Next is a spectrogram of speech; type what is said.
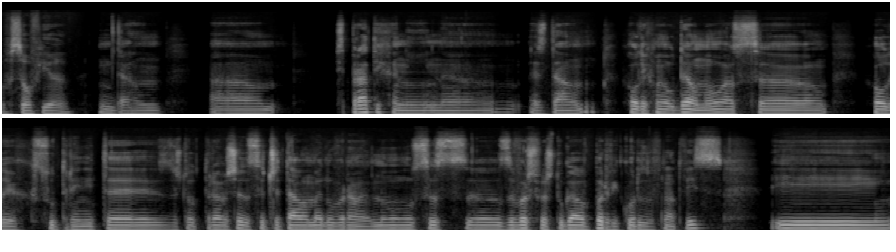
в София. Да. А, изпратиха ни на езда. Ходихме отделно. Аз а, ходех сутрините, защото трябваше да съчетавам едновременно с а, завършваш тогава първи курс в надвис. И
